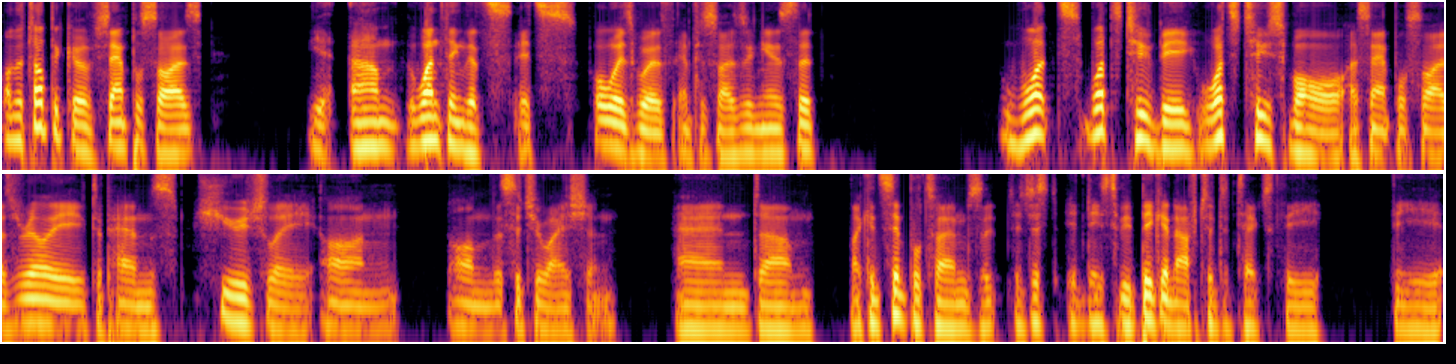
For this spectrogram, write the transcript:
on the topic of sample size, yeah, um, one thing that's it's always worth emphasizing is that what's what's too big, what's too small a sample size really depends hugely on on the situation. And um, like in simple terms, it, it just it needs to be big enough to detect the the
